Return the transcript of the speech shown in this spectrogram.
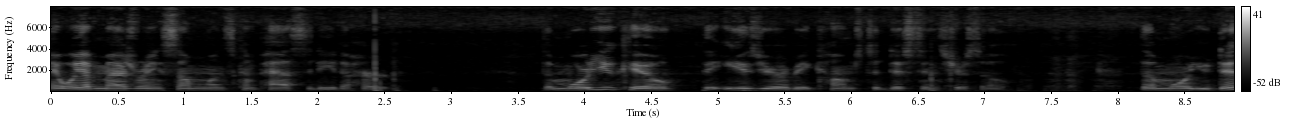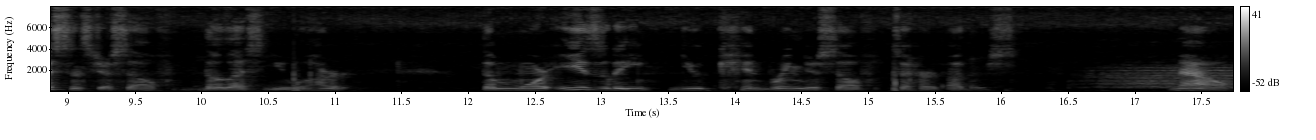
A way of measuring someone's capacity to hurt. The more you kill, the easier it becomes to distance yourself. The more you distance yourself, the less you will hurt the more easily you can bring yourself to hurt others. Now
